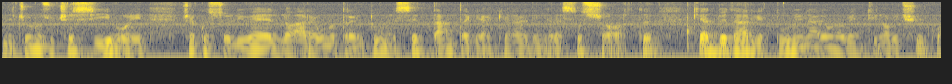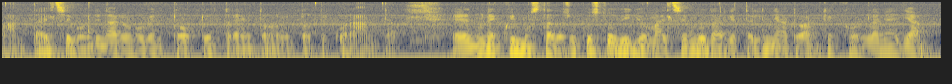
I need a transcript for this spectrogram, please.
del giorno successivo e c'è questo livello area 1.31.70 che è anche un'area di ingresso short che ha due target uno in area 1.29.50 e il secondo in area 1.28.30 1.28.40 eh, non è qui mostrata su questo video ma il secondo target è allineato anche con la media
